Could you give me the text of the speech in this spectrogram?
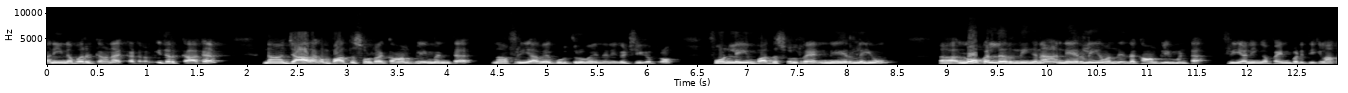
தனிநபருக்கான கட்டணம். இதற்காக நான் ஜாதகம் பார்த்து சொல்ற காம்ப்ளிமெண்ட்டை நான் ஃப்ரீயாவே கொடுத்துருவேன் இந்த நிகழ்ச்சிக்கு அப்புறம். ஃபோன்லேயும் பார்த்து சொல்றேன். நேர்லையும் லோக்கலில் இருந்தீங்கன்னா நேர்லேயும் வந்து இந்த காம்ப்ளிமெண்ட்டை ஃப்ரீயாக நீங்கள் பயன்படுத்திக்கலாம்.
